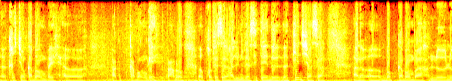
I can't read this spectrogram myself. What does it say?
euh, Christian Kabambe. Euh, Kabongé, pardon, euh, professeur à l'université de euh, Kinshasa. Alors, euh, Bob Kabamba, le, le,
